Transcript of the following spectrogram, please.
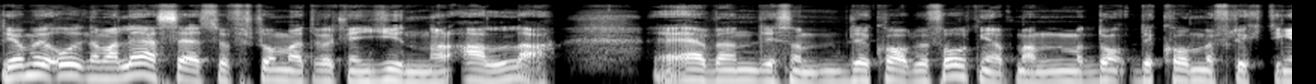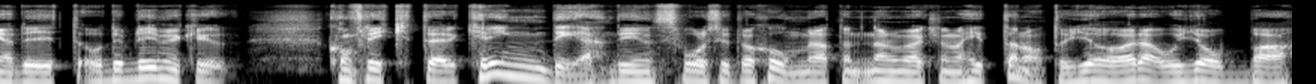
Ja, men och när man läser det så förstår man att det verkligen gynnar alla. Eh, Även liksom lokalbefolkningen, att man, de, det kommer flyktingar dit och det blir mycket konflikter kring det. Det är en svår situation, men att när de verkligen har hittat något att göra och jobba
